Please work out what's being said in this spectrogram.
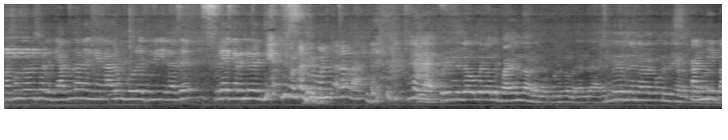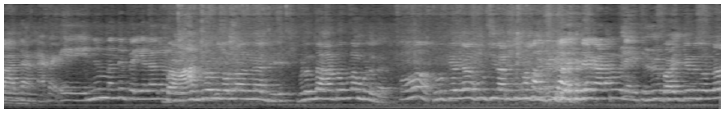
வசந்தோடு சொல்லிச்சு. அதுதான் இங்கே நலம் கூட தெரியுது விளையாக்க ரெண்டு பேரும் சேர்ந்து விளையாட்டு பண்ணலாம் அப்படின்னு இல்லை உண்மையில வந்து இப்படி சொன்னேன். இந்த எந்த விதத்துல நடக்க முடியாது கண்டிப்பாக அதான். அப்ப இன்னும் வந்து பெரிய ஆட்டோன்னு சொன்னாங்க விழுந்து ஆட்டோக்குலாம் விழுங்க ஓ. தூக்கியெல்லாம் பூச்சியில் அடிச்சு கடவுளே. இது பைக்குன்னு சொன்னா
